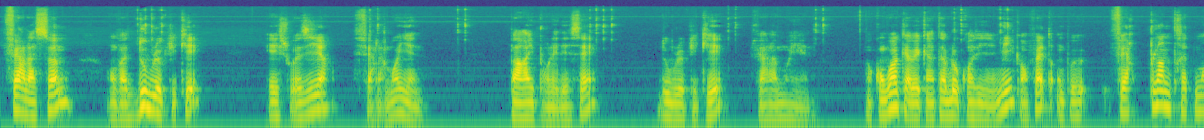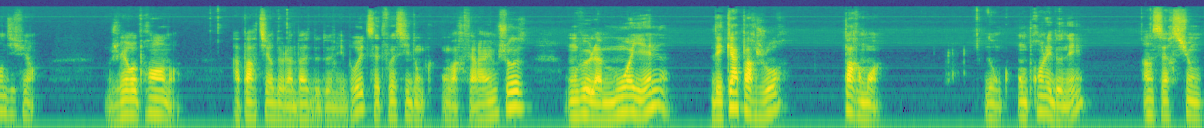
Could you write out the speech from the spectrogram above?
faire la somme, on va double-cliquer et choisir faire la moyenne. Pareil pour les décès, double-cliquer, faire la moyenne. Donc on voit qu'avec un tableau croisé dynamique, en fait, on peut faire plein de traitements différents. je vais reprendre à partir de la base de données brute. Cette fois-ci, donc, on va refaire la même chose. On veut la moyenne des cas par jour, par mois. Donc, on prend les données, insertion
